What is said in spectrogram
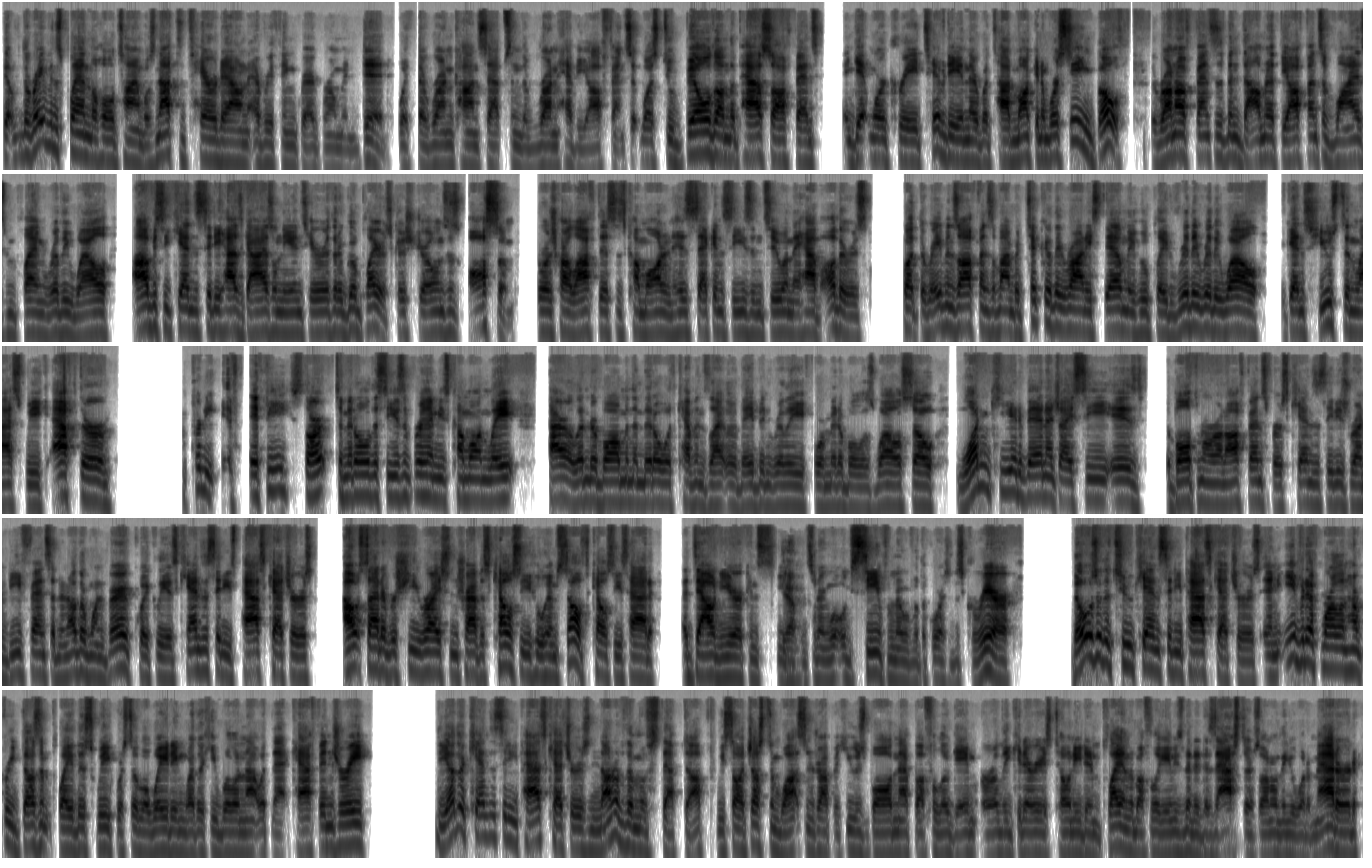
the, the, Ravens' plan the whole time was not to tear down everything Greg Roman did with the run concepts and the run heavy offense. It was to build on the pass offense and get more creativity in there with Todd Monken. And we're seeing both. The run offense has been dominant. The offensive line has been playing really well. Obviously, Kansas City has guys on the interior that are good players. Chris Jones is awesome. George Karlaftis has come on in his second season too, and they have others. But the Ravens offensive line, particularly Ronnie Stanley, who played really, really well against Houston last week after a pretty iffy start to middle of the season for him. He's come on late. Tyler Linderbaum in the middle with Kevin Zeitler. They've been really formidable as well. So one key advantage I see is the Baltimore run offense versus Kansas City's run defense. And another one very quickly is Kansas City's pass catchers outside of Rashee Rice and Travis Kelce, who himself, Kelce's had a down year cons- yeah. know, considering what we've seen from him over the course of his career. Those are the two Kansas City pass catchers. And even if Marlon Humphrey doesn't play this week, we're still awaiting whether he will or not with that calf injury. The other Kansas City pass catchers, none of them have stepped up. We saw Justin Watson drop a huge ball in that Buffalo game early. Kadarius Toney didn't play in the Buffalo game. He's been a disaster, so I don't think it would have mattered.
